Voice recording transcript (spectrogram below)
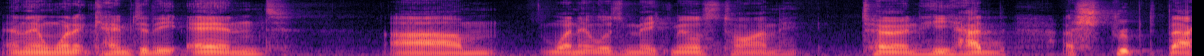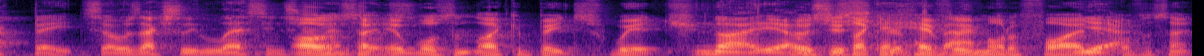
and then when it came to the end, um, when it was Meek Mill's time turn, he had a stripped back beat, so it was actually less instrumental. Oh, so it wasn't like a beat switch. No, yeah, it was, just, like a heavily back. modified Yeah. of the same.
